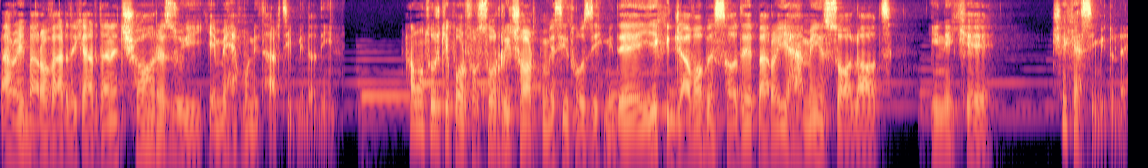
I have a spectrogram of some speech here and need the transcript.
برای برآورده کردن چهار زویی یه مهمونی ترتیب می‌دادین همونطور که پروفسور ریچارد مسی توضیح میده یک جواب ساده برای همه سوالات اینه که چه کسی می‌دونه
